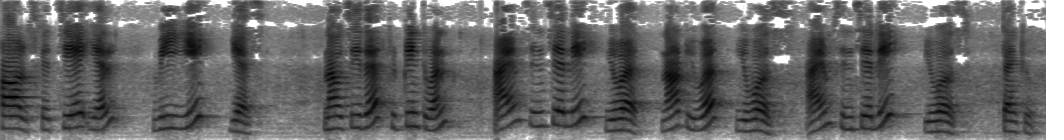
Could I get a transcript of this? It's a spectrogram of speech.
halls h a l v e s now see the 15th one I am sincerely your, not your, yours. I am sincerely yours. Thank you.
